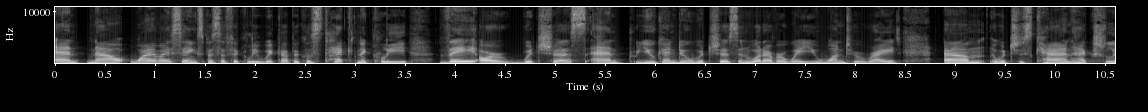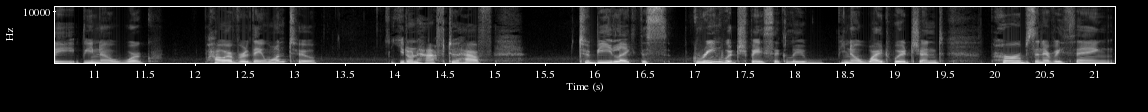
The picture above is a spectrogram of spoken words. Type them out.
And now, why am I saying specifically Wicca? Because technically they are witches, and you can do witches in whatever way you want to, right? Um, witches can actually, you know, work however they want to. You don't have to have to be like this green witch, basically, you know, white witch and herbs and everything,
